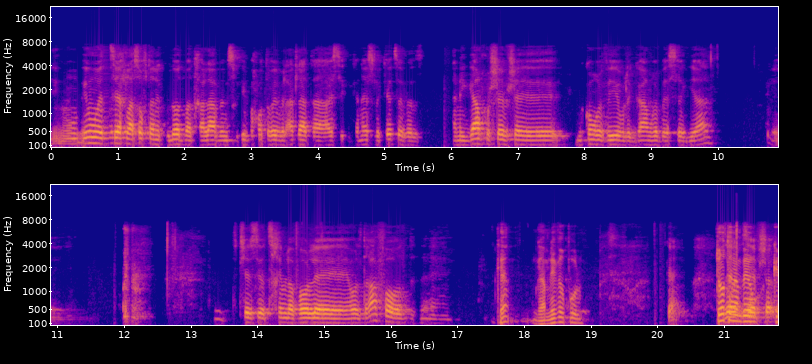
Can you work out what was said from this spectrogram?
אה, אם הוא, אם הוא יצליח לאסוף את הנקודות בהתחלה במשחקים פחות טובים ולאט לאט העסק ייכנס לקצב, אז אני גם חושב שמקום רביעי הוא לגמרי בהישג יד. צ'לסי עוד צריכים לבוא לאולט טראפורד. כן, גם ליברפול. כן. טוטנאם ביום... כן.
